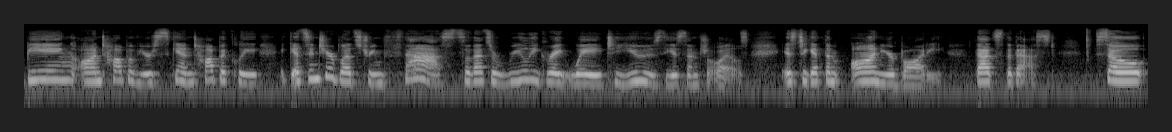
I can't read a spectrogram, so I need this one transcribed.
being on top of your skin topically, it gets into your bloodstream fast. So that's a really great way to use the essential oils is to get them on your body. That's the best. So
